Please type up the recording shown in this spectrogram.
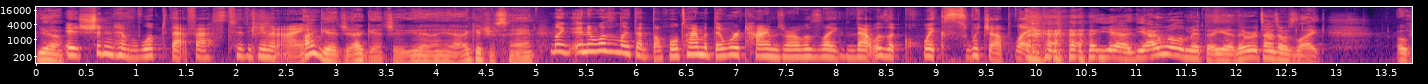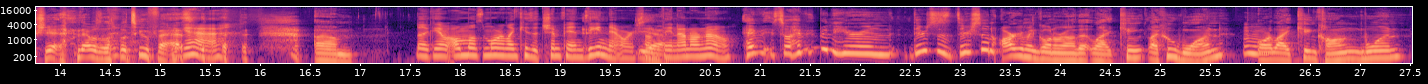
Yeah. it shouldn't have looked that fast to the human eye. I get you. I get you. Yeah, yeah. I get what you're saying. like, and it wasn't like that the whole time, but there were times where I was like, that was a quick switch up. Like, yeah, yeah. I will admit that. Yeah, there were times I was like, "Oh shit, that was a little too fast." yeah. um, like almost more like he's a chimpanzee now or something. I don't know. Have, so have you been hearing? There's this, there's an argument going around that like King, like who won, Mm-hmm. or like King Kong won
